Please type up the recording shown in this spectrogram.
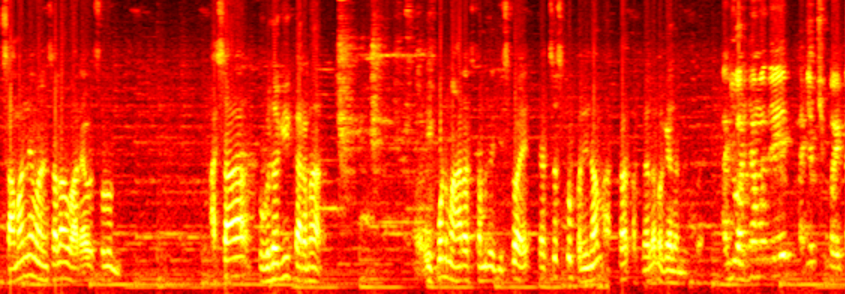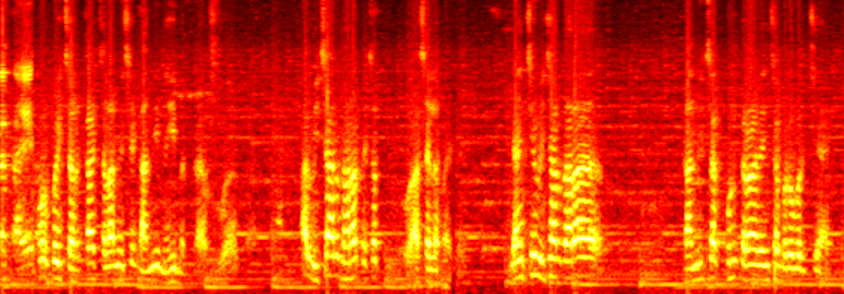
सामान्य माणसाला वाऱ्यावर सोडून असा तुघलगी कारभार एकूण महाराष्ट्रामध्ये दिसतोय. त्याचाच तो परिणाम आता आपल्याला बघायला मिळतोय. आज वर्ध्यामध्ये भाजपची बैठक आहे. को कोई चरखा चलाने से गांधी नहीं बनता हा विचारधारा त्याच्यात असायला पाहिजे. यांची विचारधारा गांधीचा खून करणाऱ्यांच्या बरोबरची आहे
